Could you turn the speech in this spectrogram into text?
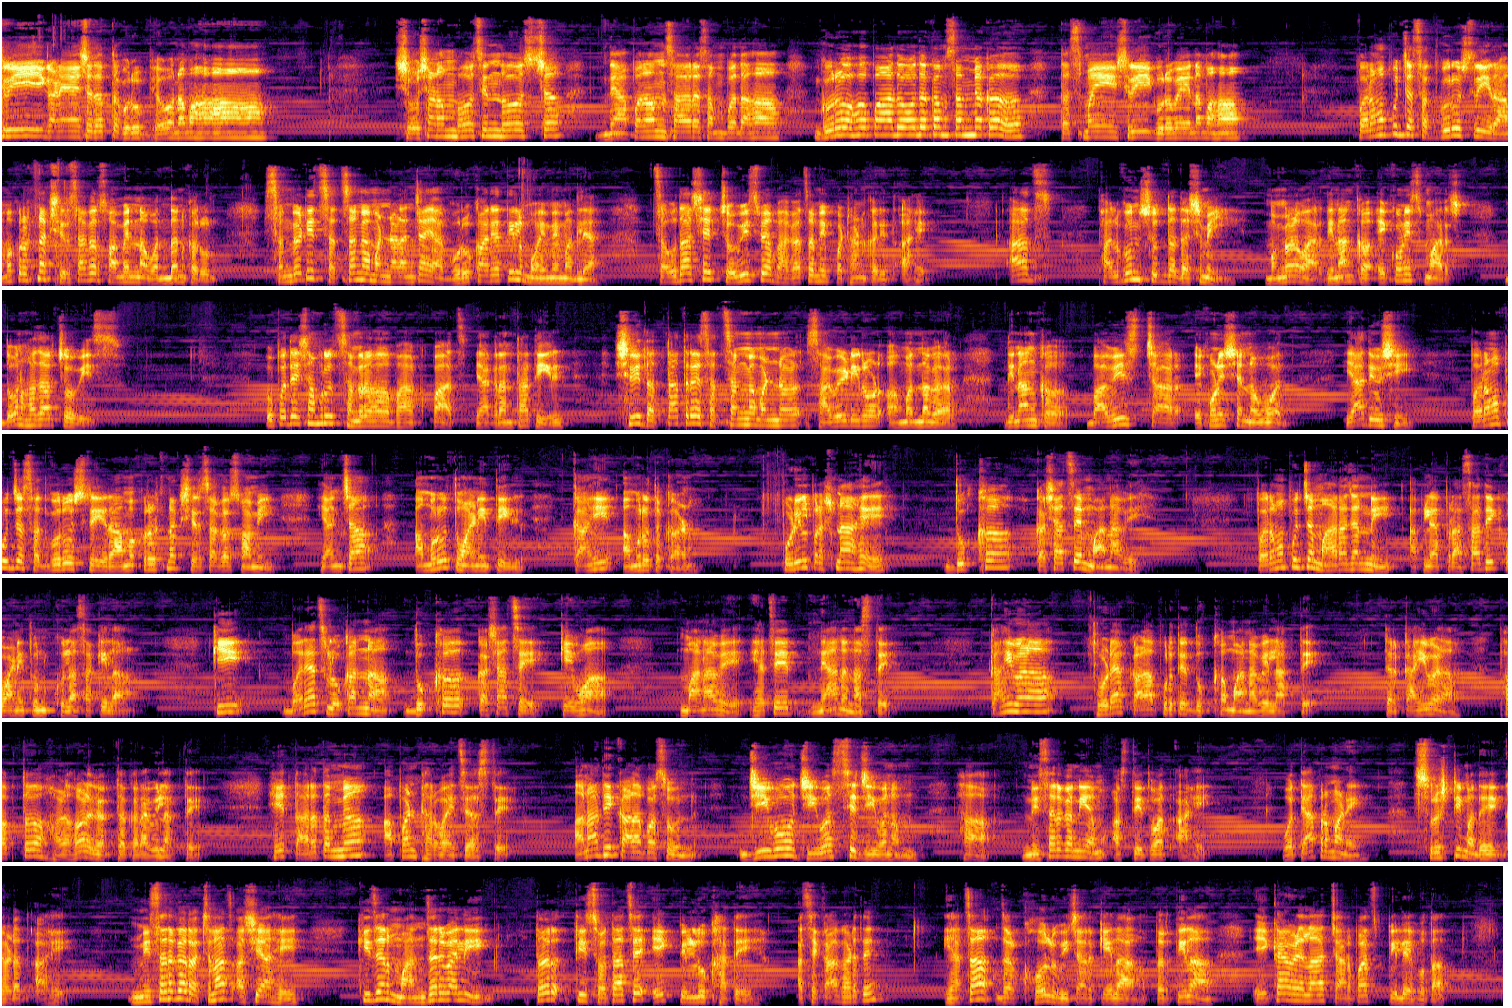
श्री गणेश दत्त गुरुभ्यो नमः। शोषणं भव सिन्धोश्च ज्ञापनं सारसम्पदः। गुरोः पादोदकं सम्यक्। तस्मै श्रीगुरवे नमः। परमपूज्य सद्गुरू श्री रामकृष्ण क्षीरसागर स्वामींना वंदन करून संघटित सत्संग मंडळांच्या या गुरुकार्यातील मोहिमेमधल्या चौदाशे चोवीसव्या भागाचं मी पठण करीत आहे. आज फाल्गुन शुद्ध दशमी मंगळवार दिनांक एकोणीस मार्च दोन हजार चोवीस. उपदेशामृत संग्रह भाग पाच या ग्रंथातील श्री दत्तात्रय सत्संग मंडळ सावेडी रोड अहमदनगर दिनांक बावीस चार एकोणीसशे नव्वद. या दिवशी परमपूज्य सद्गुरू श्री रामकृष्ण क्षीरसागर स्वामी यांच्या अमृतवाणीतील काही अमृतकण. पुढील प्रश्न आहे दुःख कशाचे मानावे? परमपूज्य महाराजांनी आपल्या प्रासादिक वाणीतून खुलासा केला की बऱ्याच लोकांना दुःख कशाचे केव्हा मानावे ह्याचे ज्ञान नसते. काही वेळा थोड्या काळापुरते दुःख मानावे लागते तर काही वेळा फक्त हळहळ व्यक्त करावी लागते. हे तारतम्य आपण ठरवायचे असते. अनादी काळापासून जीवो जीवस्य जीवनम हा निसर्ग नियम अस्तित्वात आहे. व त्याप्रमाणे सृष्टीमध्ये घडत आहे. निसर्ग रचनाच अशी आहे की जर मांजर व्याली तर ती स्वतःचे एक पिल्लू खाते. असे का घडते? ह्याचा जर खोल विचार केला तर तिला एका वेळेला चार पाच पिले होतात.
